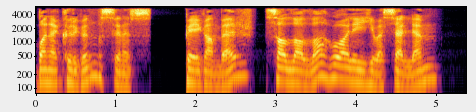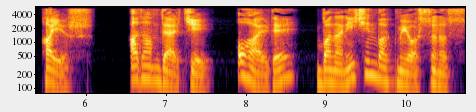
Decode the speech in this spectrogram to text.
bana kırgın mısınız? Peygamber sallallahu aleyhi ve sellem, hayır. Adam der ki, o halde bana niçin bakmıyorsunuz?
